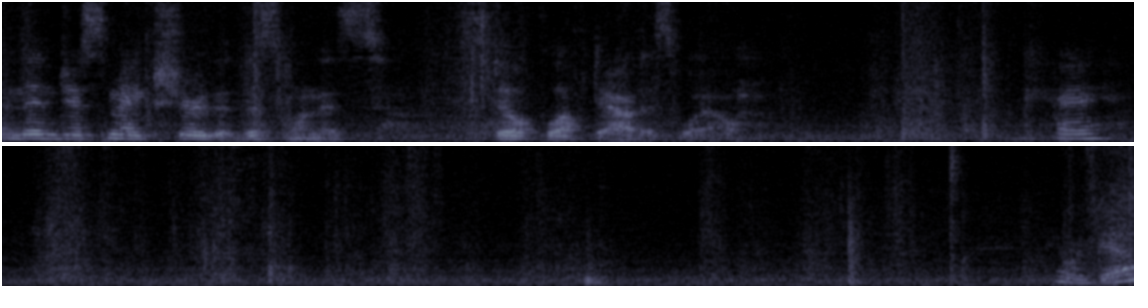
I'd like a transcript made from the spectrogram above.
And then just make sure that this one is still fluffed out as well. Okay. There we go.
